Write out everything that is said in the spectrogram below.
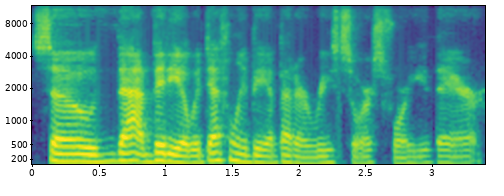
so that video would definitely be a better resource for you there.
